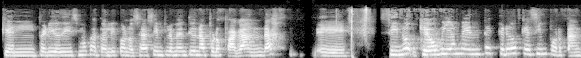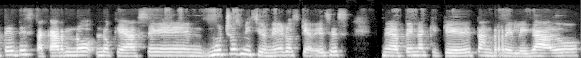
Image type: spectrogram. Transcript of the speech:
que, el periodismo católico no sea simplemente una propaganda, eh, sino que obviamente creo que es importante destacarlo lo que hacen muchos misioneros, que a veces me da pena que quede tan relegado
